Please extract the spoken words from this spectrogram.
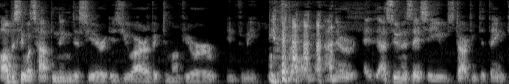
obviously what's happening this year is you are a victim of your infamy, and they're as soon as they see you starting to think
